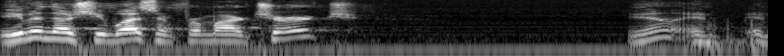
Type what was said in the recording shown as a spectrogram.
even though she wasn't from our church. You know, and, and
